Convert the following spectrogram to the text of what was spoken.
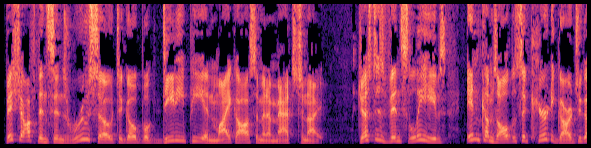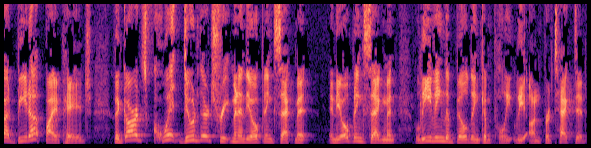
Bischoff then sends Russo to go book DDP and Mike Awesome in a match tonight. Just as Vince leaves, in comes all the security guards who got beat up by Page. The guards quit due to their treatment in the opening segment, in the opening segment, leaving the building completely unprotected.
